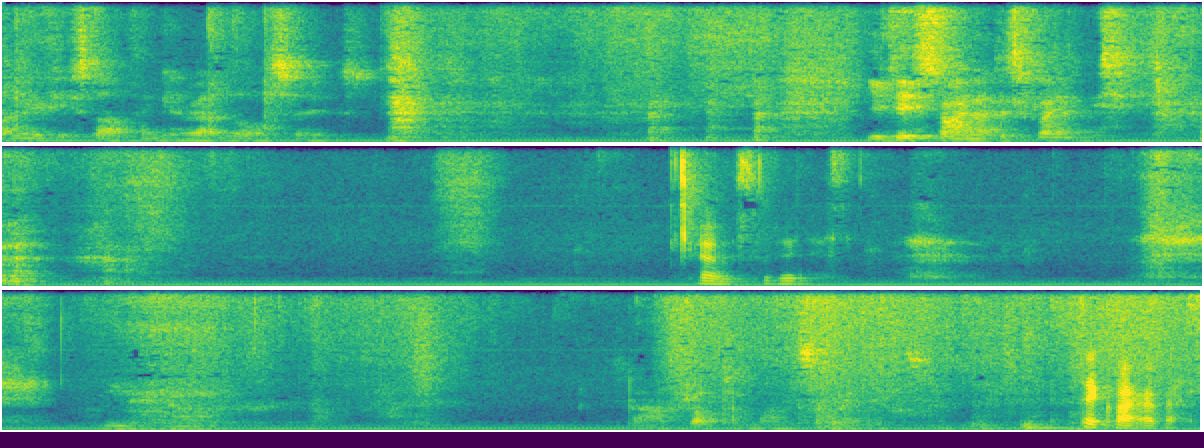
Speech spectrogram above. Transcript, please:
Tell me if you start thinking about lawsuits. you did sign that disclaimer. oh, so it is. I've dropped on one, sorry. They're quite robust.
